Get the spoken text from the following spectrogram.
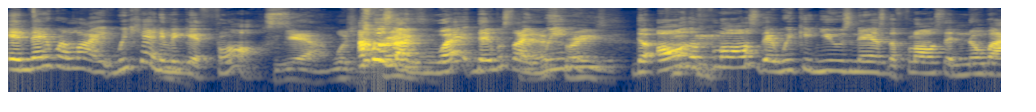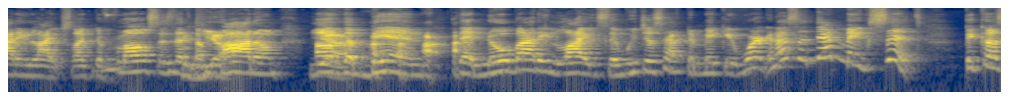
and they were like, "We can't even mm. get floss." yeah. Which is I was crazy. like, "What?" They was like, Yeah, "We crazy. the all the floss that we can use now is the floss that nobody likes. Like the mm. floss is at the Yeah. bottom Yeah. of the bin that nobody likes, and we just have to make it work." And I said, "That makes sense because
